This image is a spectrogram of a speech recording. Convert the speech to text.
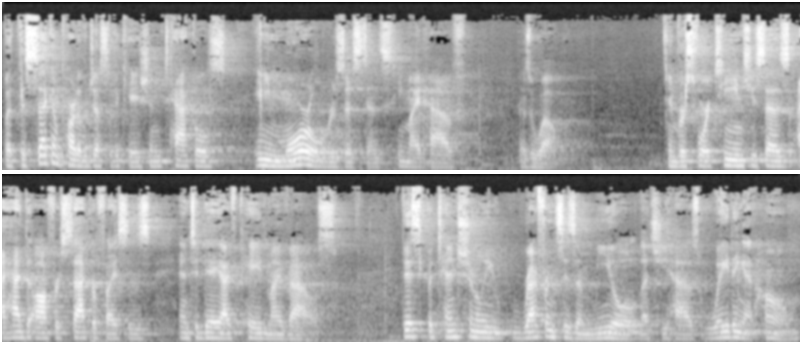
but the second part of the justification tackles any moral resistance he might have as well. In verse 14, she says, I had to offer sacrifices, and today I've paid my vows. This potentially references a meal that she has waiting at home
